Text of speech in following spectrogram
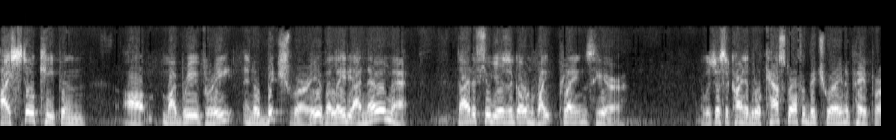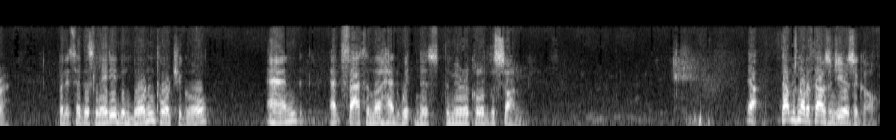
I still keep in uh, my breviary an obituary of a lady I never met, died a few years ago in White Plains here. It was just a kind of little cast-off obituary in a paper, but it said this lady had been born in Portugal and at Fatima had witnessed the miracle of the sun. Yeah, that was not a thousand years ago.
